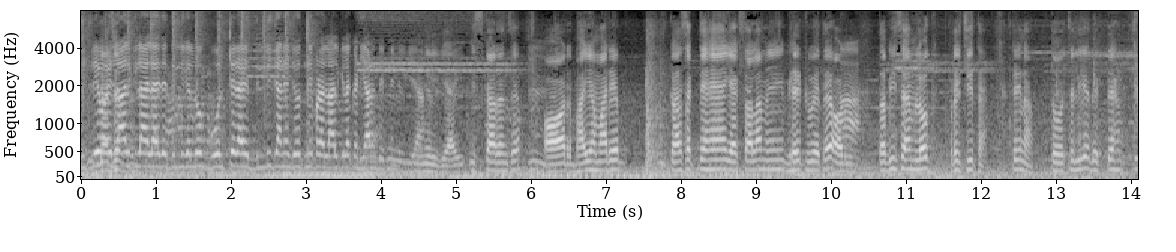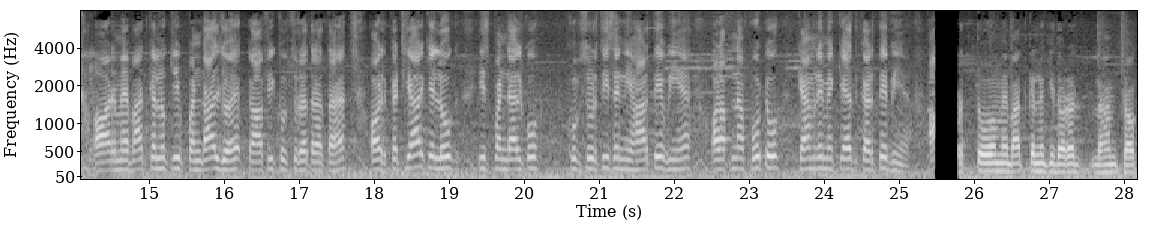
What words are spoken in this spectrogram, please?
पिछले बार लाल किला लाए थे दिल्ली के लोग बोलते रहे दिल्ली जाने ज़रूरत नहीं पड़ा लाल किला कटिहार में देखने मिल गया। मिल गया इस कारण से। हम्म। और भाई हमारे कह सकते हैं यक्षशाला में ही भेंट हुए थे और हाँ। तभी से हम लोग परिचित हैं। ठीक ना? तो चलिए देखते हैं। और मैं बात कर लूँ कि पंडाल जो है, काफ़ी खूबसूरत रहता है और कटिहार के लोग इस पंडाल को खूबसूरती से निहारते भी हैं और अपना फ़ोटो कैमरे में कैद करते भी हैं। और तो मैं बात कर लूँ कि दौलतलहम चौक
